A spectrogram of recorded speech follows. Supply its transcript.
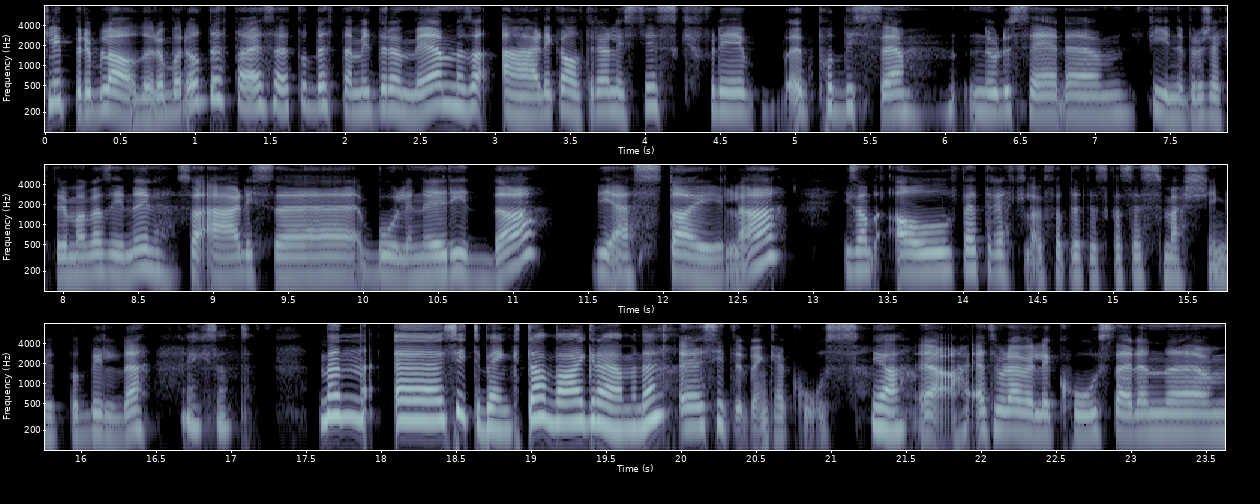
klipper i blader og bare 'Å, dette har jeg sett, og dette er mitt drømmehjem', men så er det ikke alltid realistisk. Fordi eh, på disse, når du ser eh, fine prosjekter i magasiner, så er disse boligene rydda, de er styla. Ikke sant? Alt er tilrettelagt for at dette skal se smashing ut på et bilde. Ikke sant. Men uh, sittebenk, da? Hva er greia med det? Uh, sittebenk er kos. Ja. Ja, jeg tror det er veldig kos. Det er en eh,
